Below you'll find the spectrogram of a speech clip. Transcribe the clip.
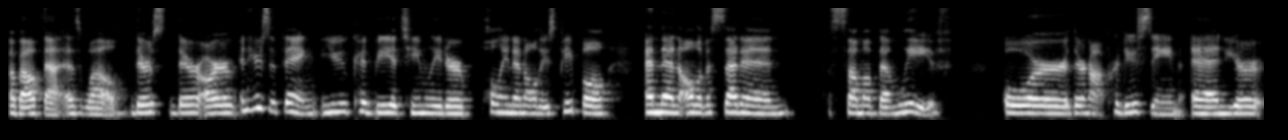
about that as well. There's, there are, and here's the thing you could be a team leader pulling in all these people, and then all of a sudden, some of them leave or they're not producing and you're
